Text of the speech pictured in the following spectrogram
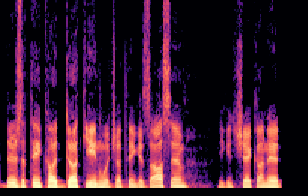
there's a thing called ducking, which I think is awesome. You can check on it.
